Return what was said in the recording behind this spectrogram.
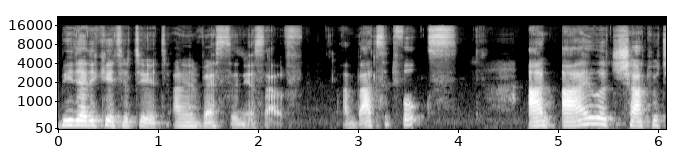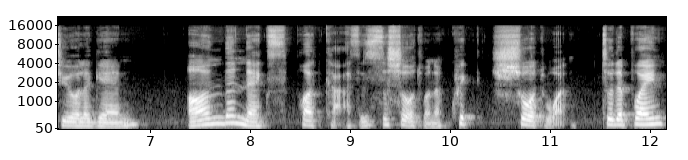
be dedicated to it, and invest in yourself. And that's it, folks. And I will chat with you all again on the next podcast. This is a short one, a quick, short one. To the point,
